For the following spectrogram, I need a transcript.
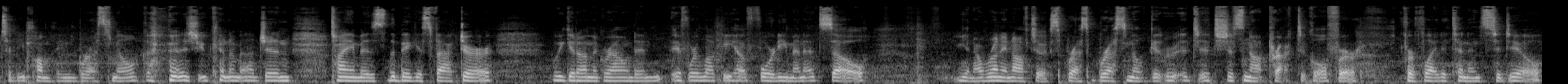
to be pumping breast milk, as you can imagine. Time is the biggest factor. We get on the ground, and if we're lucky, have 40 minutes. So, you know, running off to express breast milk, it, it's just not practical for for flight attendants to do.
